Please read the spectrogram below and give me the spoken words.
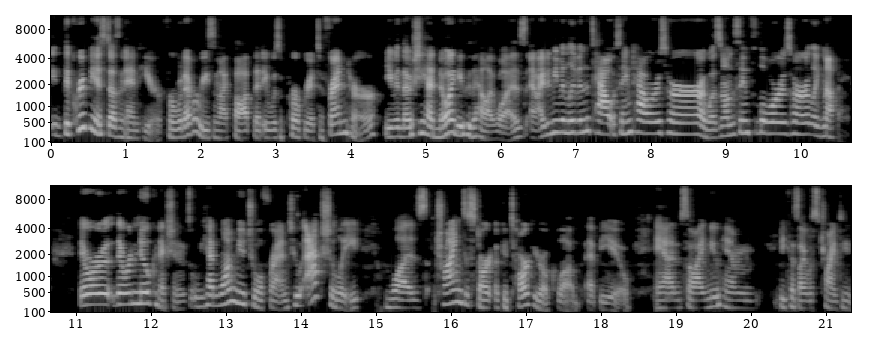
it- the creepiness doesn't end here. For whatever reason, I thought that it was appropriate to friend her, even though she had no idea who the hell I was, and I didn't even live in the tower, same tower as her. I wasn't on the same floor as her. Like nothing. There were there were no connections. We had one mutual friend who actually was trying to start a Guitar Hero club at BU, and so I knew him because I was trying to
